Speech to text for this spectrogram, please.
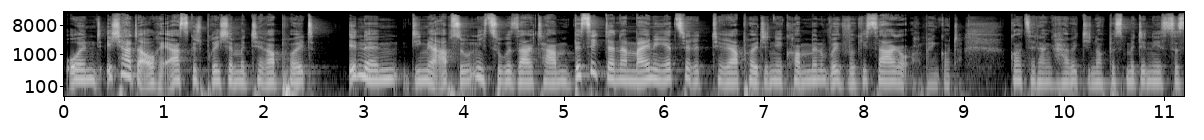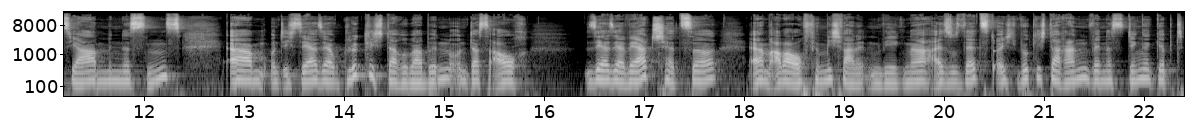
Und ich hatte auch Erstgespräche mit TherapeutInnen, die mir absolut nicht zugesagt haben, bis ich dann an meine jetzige Therapeutin gekommen bin, wo ich wirklich sage, oh mein Gott, Gott sei Dank habe ich die noch bis Mitte nächstes Jahr mindestens. Ähm, und ich sehr, sehr glücklich darüber bin und das auch sehr, sehr wertschätze. Ähm, aber auch für mich war das ein Weg. Ne? Also setzt euch wirklich daran, wenn es Dinge gibt,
